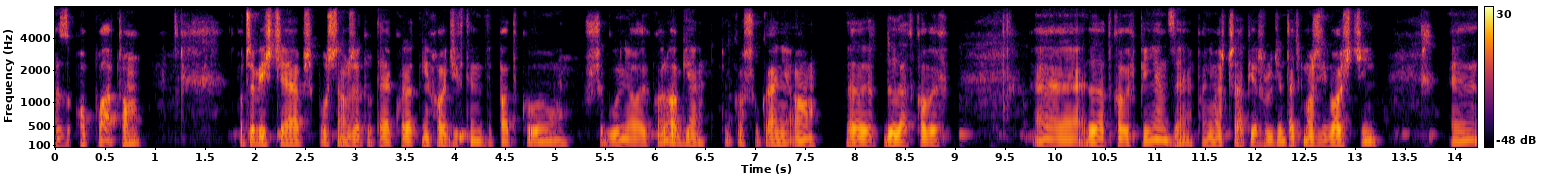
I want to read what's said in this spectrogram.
z opłatą. Oczywiście przypuszczam, że tutaj akurat nie chodzi w tym wypadku szczególnie o ekologię, tylko szukanie o dodatkowych, e, dodatkowych pieniędzy, ponieważ trzeba pierwszy ludziom dać możliwości e,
